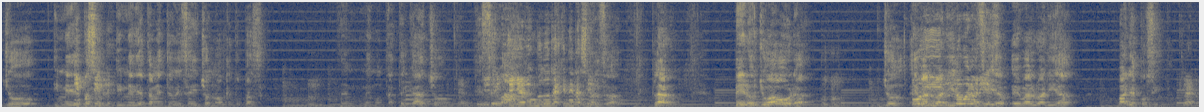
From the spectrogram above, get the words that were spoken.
yo inmediatamente, inmediatamente hubiese dicho, no, ¿qué te pasa? Mm, Me, montaste cacho, claro. usted Yo, se yo- va. yo ya vengo de otra generación. usted se va. Claro, pero yo ahora, yo evaluaría, sí, e- evaluaría varias cositas. Claro.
